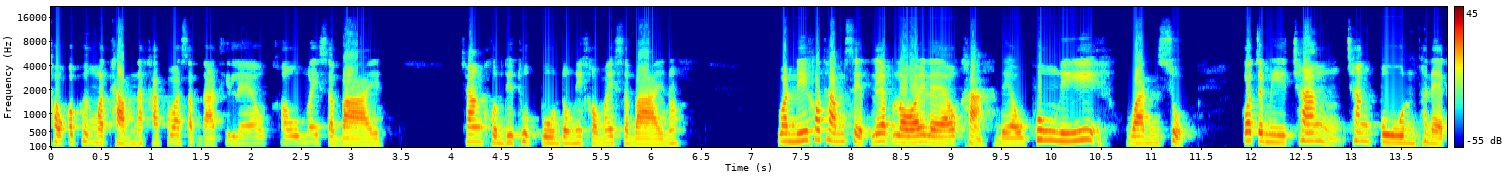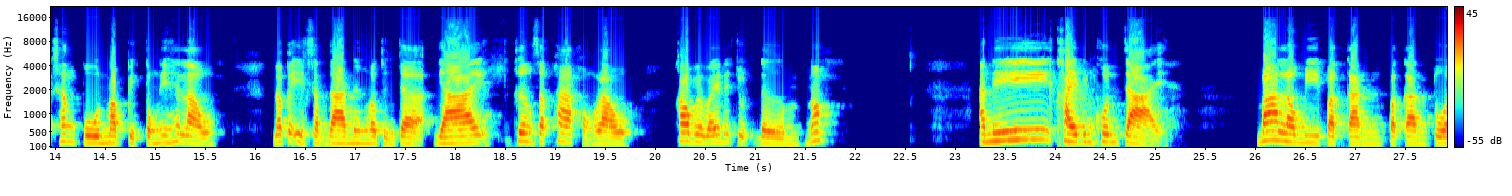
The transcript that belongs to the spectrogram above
เขาก็เพิ่งมาทำนะคะ เพราะว่าสัปดาห์ที่แล้วเขาไม่สบาย ช่างคนที่ทุบปูนตรงนี้เขาไม่สบายเนาะวันนี้เขาทำเสร็จเรียบร้อยแล้วค่ะ เดี๋ยวพรุ่งนี้วันศุกร์ ก็จะมีช่างช่างปูน แผนกช่างปูนมาปิดตรงนี้ให้เรา แล้วก็อีกสัปดาห์หนึ่งเราถึงจะย้ายเครื่องซักผ้าของเราเข้าไปไว้ในจุดเดิมเนาะอันนี้ใครเป็นคนจ่าย บ้านเรามีประกันประกันตัว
